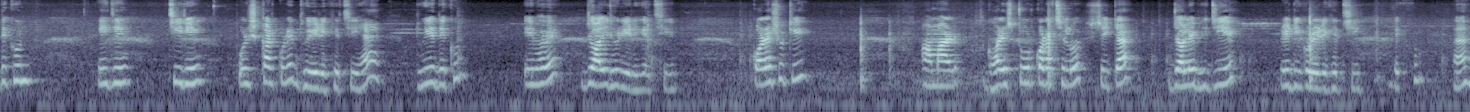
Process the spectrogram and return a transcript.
দেখুন, এই যে চিড়ে পরিষ্কার করে ধুয়ে রেখেছি হ্যাঁ? ধুয়ে দেখুন, এইভাবে জল ঝরিয়ে রেখেছি। কড়াইশুঁটি আমার ঘরে স্টোর করা ছিল, সেইটা জলে ভিজিয়ে রেডি করে রেখেছি। দেখুন হ্যাঁ?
